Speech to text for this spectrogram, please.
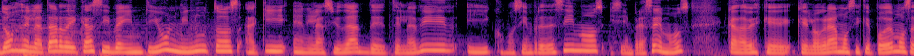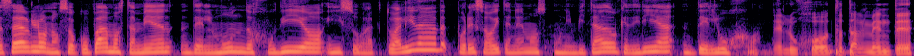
Dos de la tarde, casi 21 minutos aquí en la ciudad de Tel Aviv y como siempre decimos y siempre hacemos, cada vez que, logramos y que podemos hacerlo, nos ocupamos también del mundo judío y su actualidad. Por eso hoy tenemos un invitado que diría de lujo. De lujo, totalmente.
